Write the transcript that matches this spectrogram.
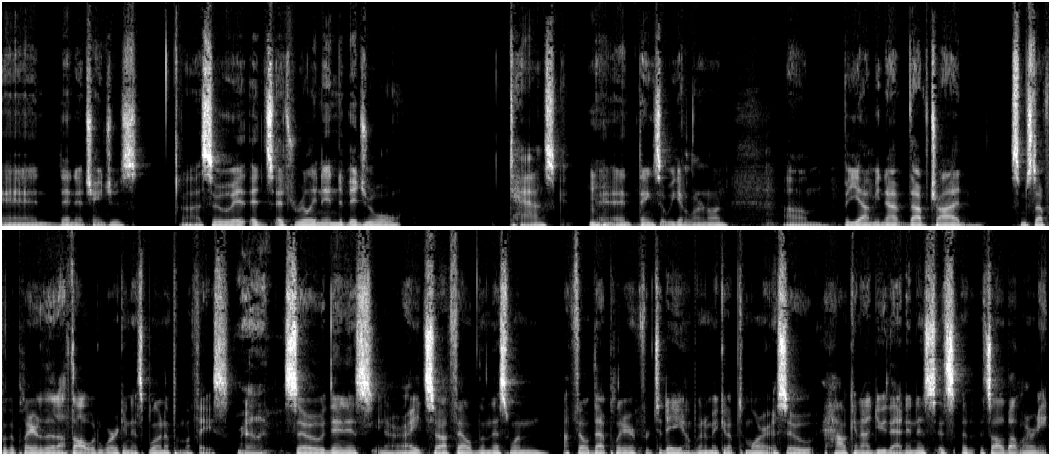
and then it changes. Uh, so it, it's it's really an individual task Mhm. and things that we got to learn on. Um, but yeah, I mean, I've, I've tried some stuff with a player that I thought would work, and it's blown up in my face. really So then it's, you know, right. So I failed on this one. I failed that player for today. I'm going to make it up tomorrow. So how can I do that? And it's, it's, it's all about learning.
